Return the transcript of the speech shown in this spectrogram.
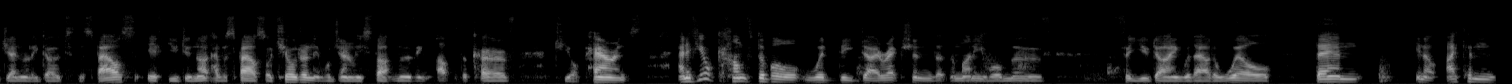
generally go to the spouse. If you do not have a spouse or children, it will generally start moving up the curve to your parents. And if you're comfortable with the direction that the money will move for you dying without a will, then you know, I can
